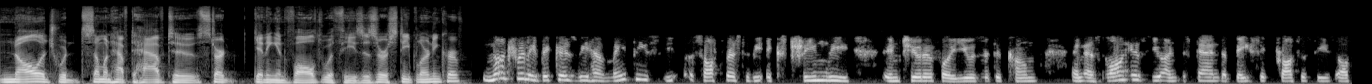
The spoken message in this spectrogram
knowledge would someone have to have to start getting involved with these? Is there a steep learning curve? Not really, because we have made these softwares to be extremely intuitive for a user to come, and as long as you understand the basic processes of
